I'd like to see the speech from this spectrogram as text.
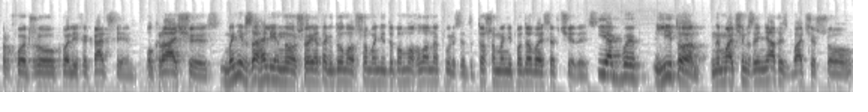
Проходжу кваліфікації, покращуюсь. Мені взагалі, ну що я так думав, що мені допомогло на курсі, то те, що мені подобається вчитись. І якби літо нема чим зайнятися, бачиш, що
